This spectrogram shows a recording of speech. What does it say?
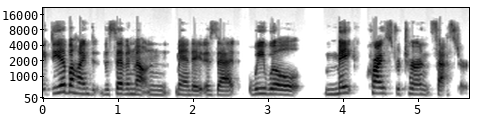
idea behind the seven mountain mandate is that we will make christ return faster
